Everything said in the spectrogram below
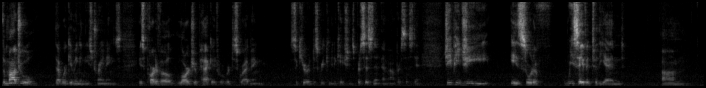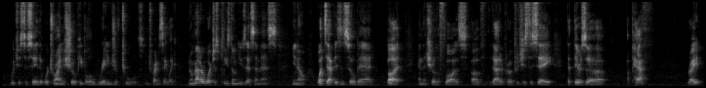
The module that we're giving in these trainings is part of a larger package where we're describing secure and discreet communications, persistent and non-persistent. GPG is sort of, we save it to the end, um, which is to say that we're trying to show people a range of tools and trying to say like, no matter what, just please don't use SMS. You know, WhatsApp isn't so bad, but, and then show the flaws of that approach, which is to say that there's a, a path right?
